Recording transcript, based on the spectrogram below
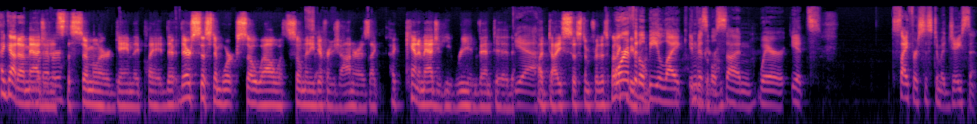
I gotta imagine whatever. it's the similar game they played. Their their system works so well with so many so. different genres. Like I can't imagine he reinvented yeah. a dice system for this. But or if it'll wrong. be like Invisible be Sun, where it's cipher system adjacent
